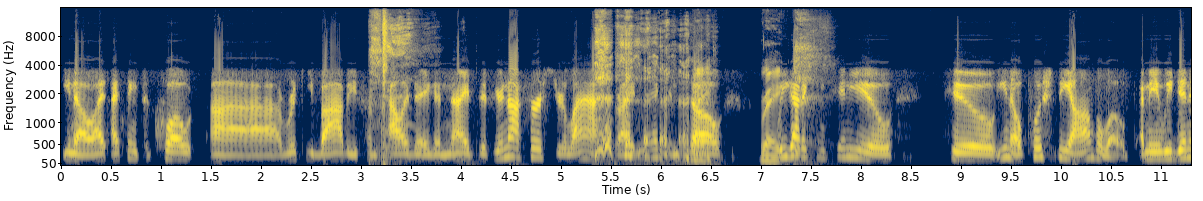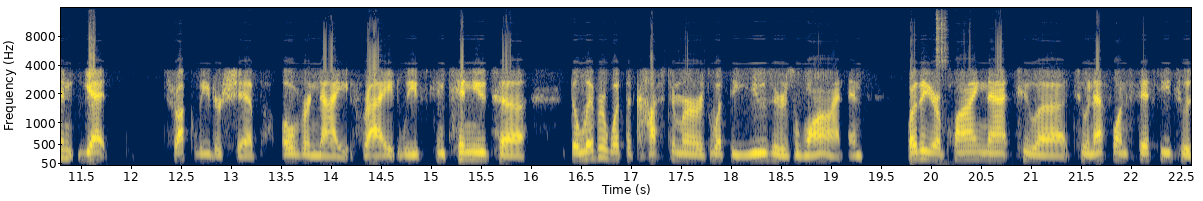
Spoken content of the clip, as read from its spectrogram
you know, I, I think to quote uh, Ricky Bobby from Talladega Nights, if you're not first, you're last, right, Nick? And so right. Right. we got to continue to, you know, push the envelope. I mean, we didn't get truck leadership overnight, right? We've continued to deliver what the customers, what the users want, and whether you're applying that to a to an F-150, to a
